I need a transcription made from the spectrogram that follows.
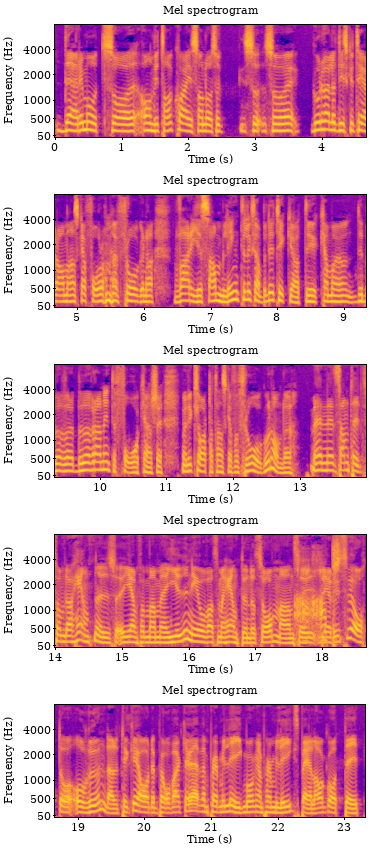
Däremot så om vi tar Quaison då så, så, så går det väl att diskutera om han ska få de här frågorna varje samling till exempel. Det tycker jag att det kan man, det behöver, behöver han inte få kanske. Men det är klart att han ska få frågor om det. Men eh, samtidigt som det har hänt nu, så jämför man med juni och vad som har hänt under sommaren så Ah, blir det svårt att, att runda det tycker jag. Det påverkar ju även Premier League. Många Premier League-spelare har gått dit.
